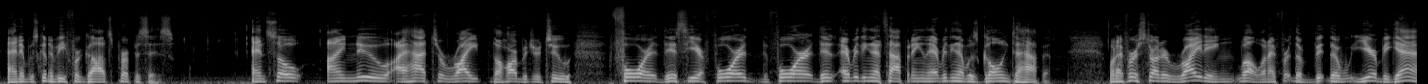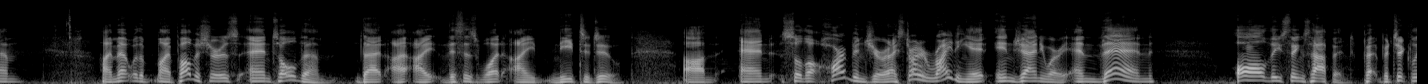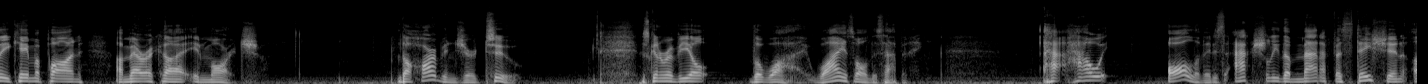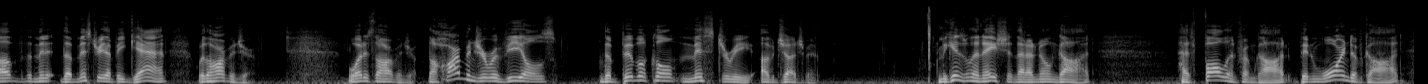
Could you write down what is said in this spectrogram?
And it was going to be for God's purposes. And so I knew I had to write the Harbinger 2 for this year, for, for everything that's happening and everything that was going to happen. When I first started writing, well, when I the, the year began, I met with my publishers and told them that I, I this is what I need to do. Um, and so the Harbinger, and I started writing it in January. And then all these things happened, particularly came upon America in March. The Harbinger, too, is going to reveal the why. Why is all this happening? H- how all of it is actually the manifestation of the, the mystery that began with the Harbinger. What is the Harbinger? The Harbinger reveals the biblical mystery of judgment. It begins with a nation that had known God has fallen from God, been warned of God,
